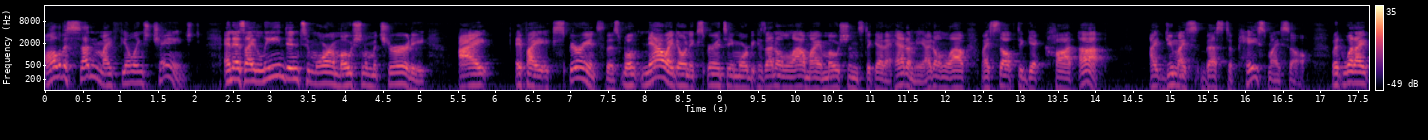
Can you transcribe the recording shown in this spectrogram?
all of a sudden my feelings changed. And as I leaned into more emotional maturity, I if I experience this, well, now I don't experience anymore because I don't allow my emotions to get ahead of me. I don't allow myself to get caught up. I do my best to pace myself. But what I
